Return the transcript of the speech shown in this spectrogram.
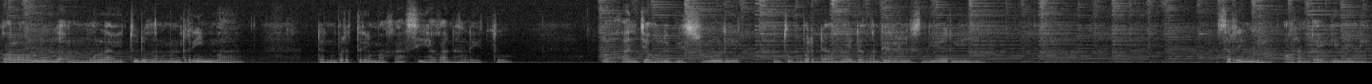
kalau lu nggak memulai itu dengan menerima dan berterima kasih akan hal itu, lu akan jauh lebih sulit untuk berdamai dengan diri lu sendiri. Sering nih orang kayak gini nih,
